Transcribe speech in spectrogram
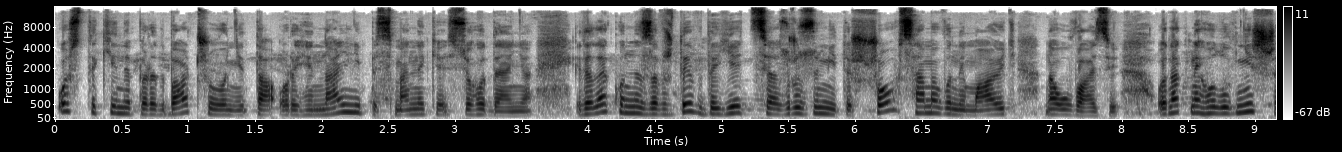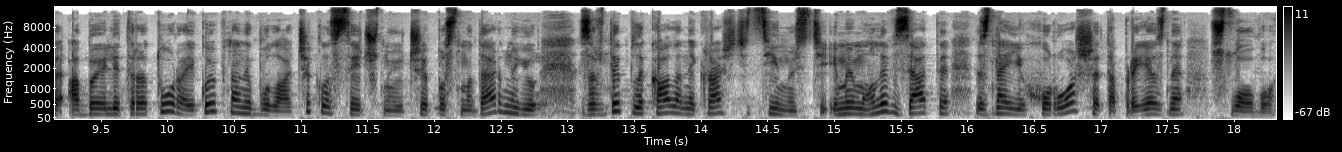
Ось такі непередбачувані та оригінальні письменники сьогодення. І далеко не завжди вдається зрозуміти, що саме вони мають на увазі. Однак найголовніше, аби література, якою б вона не була, чи класичною, чи постмодерною, завжди плекала найкращі цінності, і ми могли взяти з неї хороше та приязне слово.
